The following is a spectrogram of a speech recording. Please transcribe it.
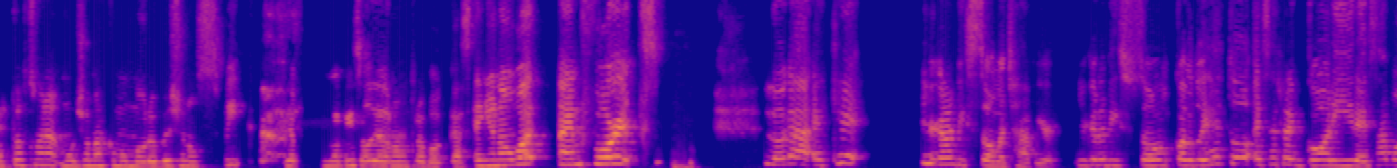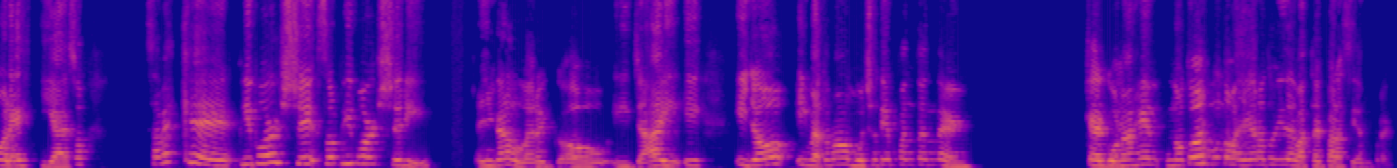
Esto suena mucho más como motivational speak que un episodio de nuestro podcast. And you know what? I'm for it. Loca, es que you're gonna be so much happier. You're gonna be so. Cuando tú dejes todo ese rencor ir, esa molestia, eso. Sabes que people are shit, some people are shitty. And you gotta let it go. Y ya, y, y, y yo, y me ha tomado mucho tiempo entender que alguna gente, no todo el mundo va a llegar a tu vida y va a estar para siempre.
